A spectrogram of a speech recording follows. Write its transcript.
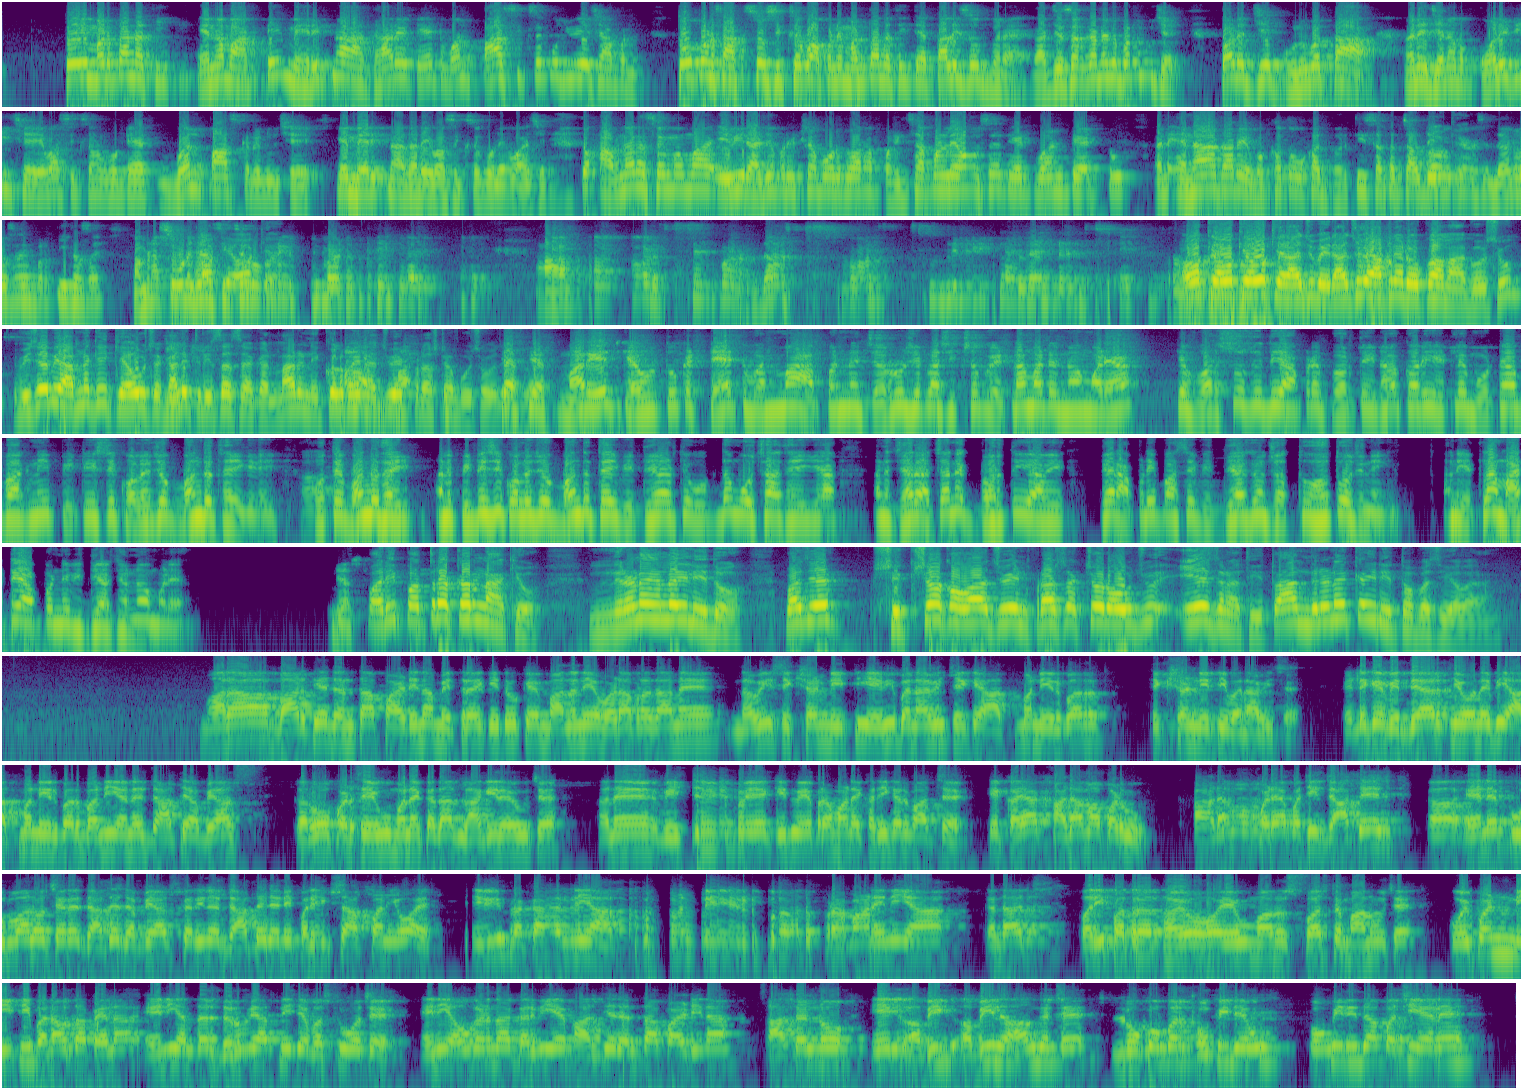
તો એ મળતા નથી. એના માટે મેરિટના આધારે ટેટ વન પાંચ શિક્ષકો જોઈએ છે આપણને. તો પણ સાતસો શિક્ષકો આપણને મળતા નથી. તેતાલીસો જ ભરાય. રાજ્ય સરકારને તો ભરવું છે. પણ જે ગુણવત્તા અને જેનામાં ક્વોલિટી છે એવા શિક્ષકો ટેટ વન પાસ કરેલું છે એ મેરિટના આધારે એવા શિક્ષકો લેવા છે. તો આવનારા સમયમાં એવી રાજ્ય પરીક્ષા બોર્ડ દ્વારા પરીક્ષા પણ લેવા આવશે ટેટ વન ટેટ ટુ અને એના આધારે વખતો વખત ભરતી સતત ચાલતી. રહેશે દર વર્ષે ભરતી થશે. હમણાં સોળ હજાર શિક્ષકો આવતા વર્ષે પણ દસ વર્ષ. Okay okay okay Rajubhai Rajubhai આપને રોકવા માંગુ છું. વિજયભાઈ આપને કઈ કહેવું છે? ખાલી ત્રીસ સેકન્ડ. મારે નિકુલભાઈ હજુ એક પ્રશ્ન પૂછવો છે. મારે એ જ કહેવું હતું કે ટેટમાં આપણને જરૂર જેટલા શિક્ષકો એટલા માટે ન મળ્યા કે વર્ષો સુધી આપણે ભરતી ન કરી એટલે મોટા ભાગની પીટીસી કોલેજો બંધ થઈ ગઈ. પોતે બંધ થઈ અને પીટીસી કોલેજો બંધ થઈ વિદ્યાર્થીઓ એકદમ ઓછા થઈ ગયા અને જ્યારે અચાનક ભરતી આવી ત્યારે આપણી પાસે વિદ્યાર્થીઓનો જથ્થો હતો જ નહીં. અને એટલા માટે આપણને વિદ્યાર્થીઓ ન મળ્યા. પરિપત્ર કરી નાખ્યો નિર્ણય લઈ લીધો. પણ જે શિક્ષક હોવા જોઈએ ઇન્ફ્રાસ્ટ્રક્ચર હોવું જોઈએ એ જ નથી. તો આ નિર્ણય કઈ રીતનો પછી હવે? મારા ભારતીય જનતા પાર્ટીના મિત્રએ કીધું કે માનનીય વડાપ્રધાને નવી શિક્ષણ નીતિ એવી બનાવી છે કે આત્મનિર્ભર શિક્ષણ નીતિ બનાવી છે. એટલે કે વિદ્યાર્થીઓને બી આત્મનિર્ભર બની અને જાતે અભ્યાસ કરવો પડશે એવું મને કદાચ લાગી રહ્યું છે. અને વિજયભાઈએ કીધું એ પ્રમાણે ખરેખર વાત છે કે કયા ખાડામાં પડવું? ખાડામાં પડ્યા પછી જાતે જ એને પૂરવાનો છે ને જાતે જ અભ્યાસ કરીને જાતે જ એની પરીક્ષા આપવાની હોય, એવી પ્રકારની આત્મનિર્ભર પ્રમાણેની આ કદાચ પરિપત્ર થયો હોય એવું મારું સ્પષ્ટ માનવું છે. કોઈ પણ નીતિ બનાવતા પહેલા એની અંદર જરૂરિયાતની જે વસ્તુઓ છે, એની અવગણના કરવી એ ભારતીય જનતા પાર્ટીના શાસનનો એક અભિ અભિન્ન અંગ છે. લોકો પર થોપી દેવું, થોપી દીધા પછી એને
